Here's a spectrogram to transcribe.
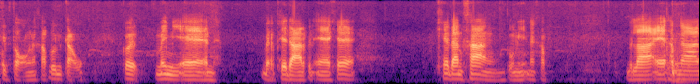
2012 นะครับ รุ่นเก่าก็ไม่มีแอร์แบบเพดานเป็นแอร์แค่แค่ด้านข้างตรงนี้นะครับ เวลาแอร์ทำงาน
